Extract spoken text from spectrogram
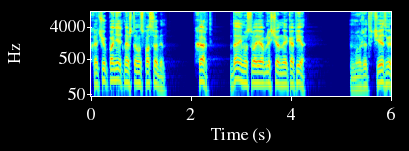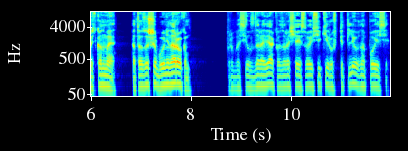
«Хочу понять, на что он способен. Харт, дай ему свое облегченное копье». «Может, в четверть, Конме, а то зашибу ненароком», — пробасил здоровяк, возвращая свою секиру в петлю на поясе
